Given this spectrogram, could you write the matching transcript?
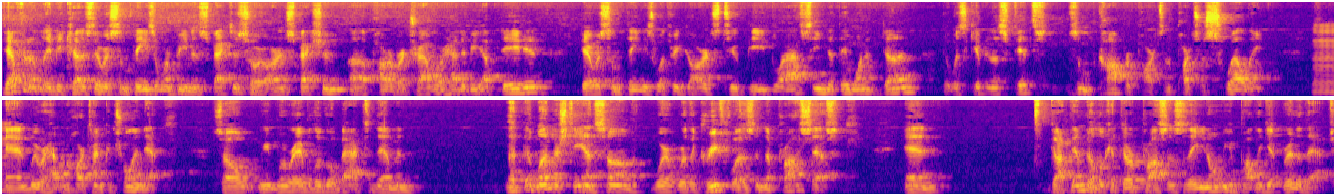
Definitely, because there were some things that weren't being inspected. So our inspection uh, part of our traveler had to be updated. There were some things with regards to bead blasting that they wanted done that was giving us fits, some copper parts, and the parts are swelling. Mm. And we were having a hard time controlling that. So we were able to go back to them and let them understand some where, where the grief was in the process and got them to look at their process and say, you know, we can probably get rid of that.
